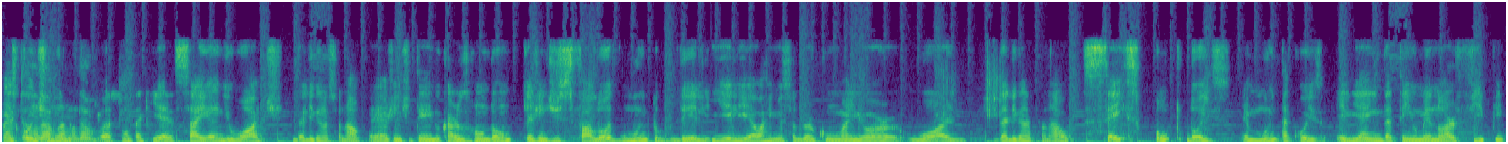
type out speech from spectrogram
Mas Então continuando, o assunto aqui é Cy Young Watch da Liga Nacional. É, a gente tem do Carlos Rondon, que a gente falou muito dele. E ele é o arremessador com o maior WAR da Liga Nacional, 6.2. É muita coisa. Ele ainda tem o menor FIP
